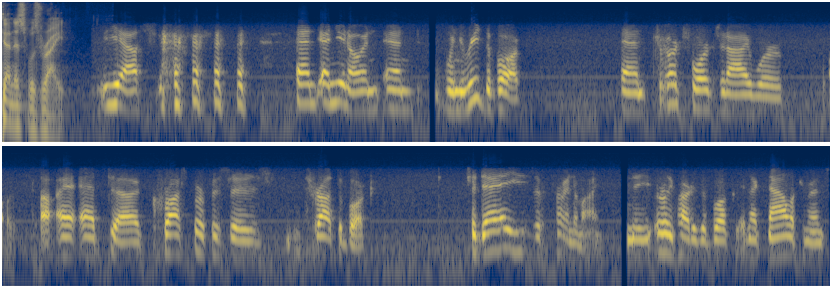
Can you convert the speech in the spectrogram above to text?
Dennis was right. Yes. and, and, you know, and, and when you read the book, and George Forbes and I were uh, at uh, cross purposes throughout the book. Today, he's a friend of mine. In the early part of the book, in acknowledgments,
